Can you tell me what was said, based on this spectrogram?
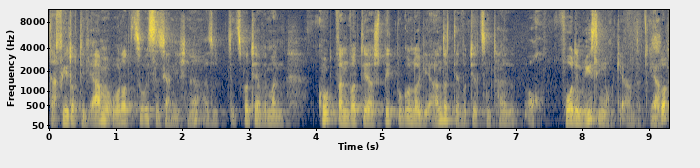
da fehlt doch die Wärme, oder? So ist es ja nicht. Ne? Also jetzt wird ja, wenn man guckt, wann wird der Spätburgunder geerntet, der wird ja zum Teil auch vor dem Riesling noch geerntet, ja. oder?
